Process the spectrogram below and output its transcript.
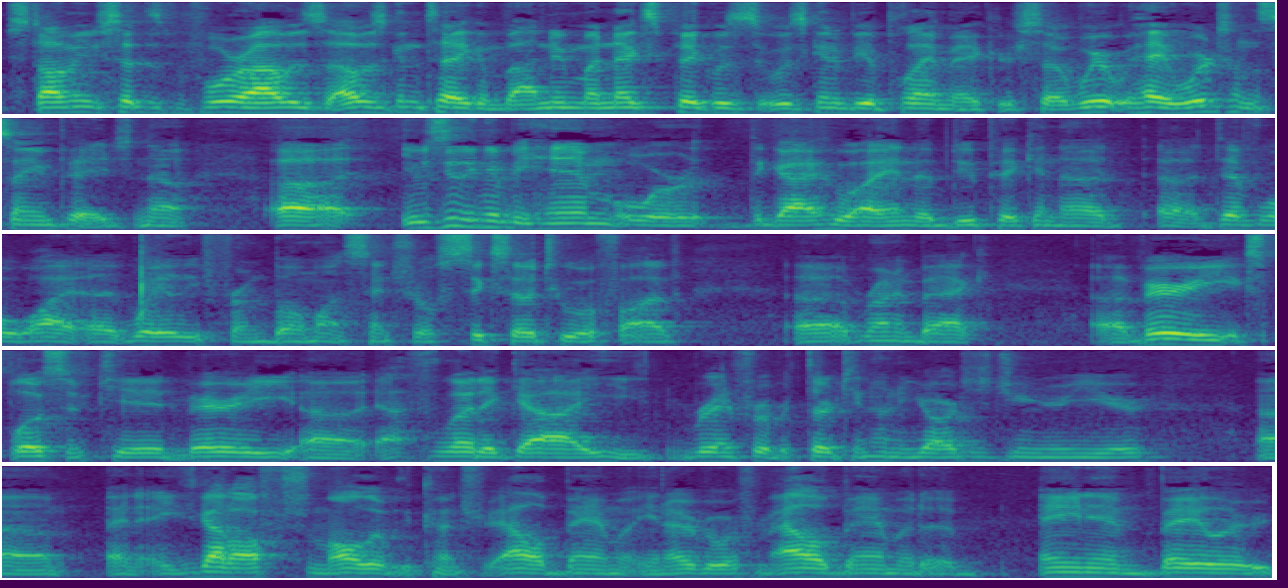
Stop me! You said this before. I was I was going to take him, but I knew my next pick was was going to be a playmaker. So we're hey, we're just on the same page now. Uh, it was either going to be him or the guy who I ended up do picking, uh, uh, Devwah uh, Whaley from Beaumont Central, 60205 uh, running back. a very explosive kid, very uh, athletic guy. He ran for over 1,300 yards his junior year. Um, and he's got offers from all over the country, Alabama, you know, everywhere from Alabama to A&M, Baylor,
